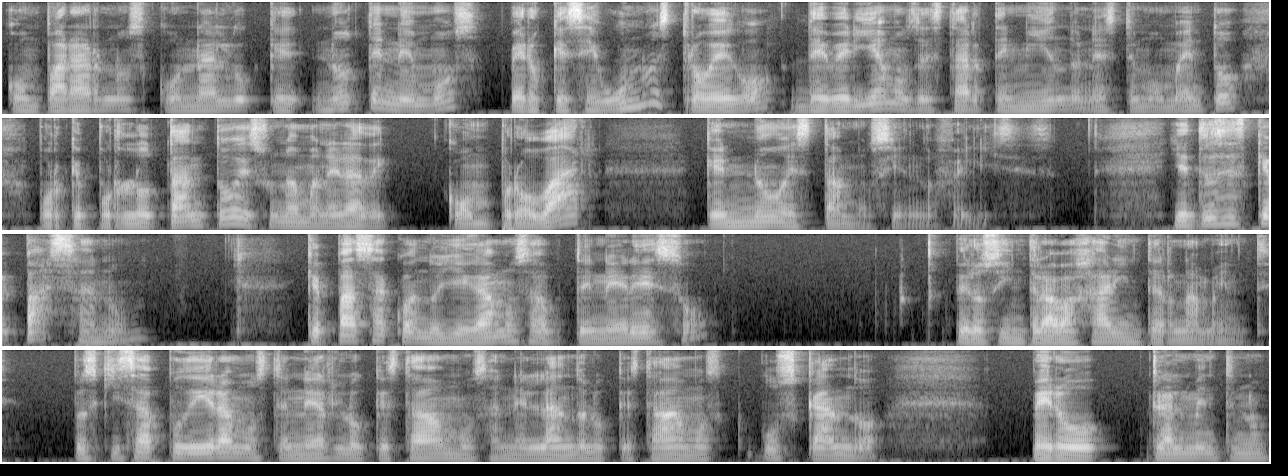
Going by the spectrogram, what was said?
compararnos con algo que no tenemos, pero que según nuestro ego deberíamos de estar teniendo en este momento, porque por lo tanto es una manera de comprobar que no estamos siendo felices. Y entonces, ¿qué pasa, no? ¿Qué pasa cuando llegamos a obtener eso, pero sin trabajar internamente? Pues quizá pudiéramos tener lo que estábamos anhelando, lo que estábamos buscando, pero realmente no,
